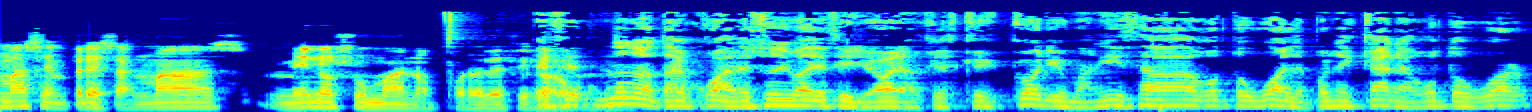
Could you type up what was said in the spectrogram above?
más empresa, es más, menos humano, por decirlo Es no, no, tal cual, eso iba a decir yo ahora, que es que Cory humaniza a God of War, le pone cara a God of War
